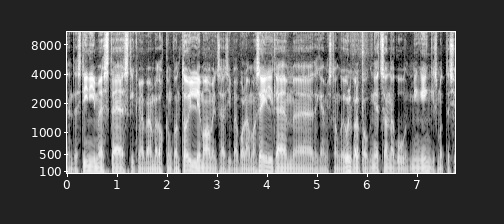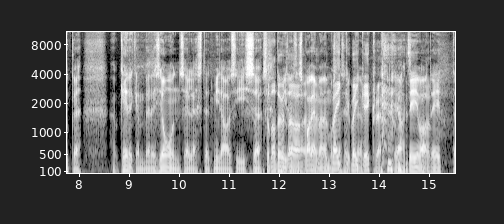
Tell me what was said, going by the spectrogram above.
nendest inimestest, kõik me peame rohkem kontrollima, meil see asi peab olema selgem, äh, tegemist on ka julgeolekuga, nii et see on nagu mingi mingis mõttes niisugune kergem versioon sellest, et mida siis sa tahad öelda väike, väike EKRE. jah, teevad, et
